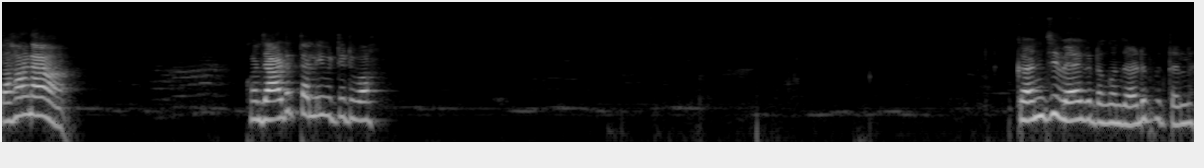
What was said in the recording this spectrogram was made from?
சஹானா கொஞ்சம் அடுப்பு தள்ளி விட்டுட்டு வா. கஞ்சி வேகட்டும் கொஞ்சம் அடுப்பு தள்ளு.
